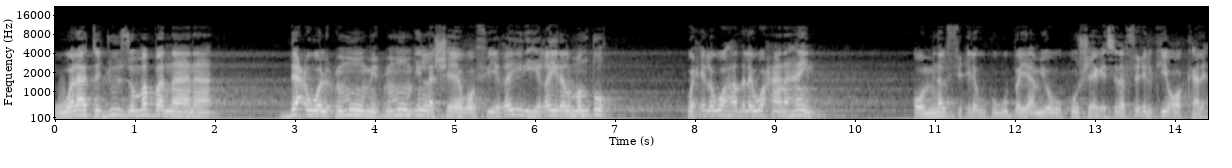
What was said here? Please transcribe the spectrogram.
walaa tajuusu ma bannaana dacwa alcumuumi cumuum in la sheego fii hayrihi hayra almanduuq wixii lagu hadlay waxaan ahayn oo min alficli uu kugu bayaamiyo uu kuu sheegay sida ficilkii oo kale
